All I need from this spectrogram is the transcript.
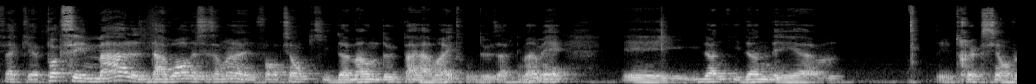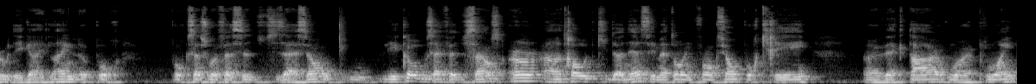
Fait que, pas que c'est mal d'avoir nécessairement une fonction qui demande deux paramètres ou deux arguments, mais et, il donne, il donne des, euh, des trucs, si on veut, ou des guidelines là, pour pour que ça soit facile d'utilisation, ou les cas où ça fait du sens. Un, entre autres, qui donnait, c'est, mettons, une fonction pour créer un vecteur ou un point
